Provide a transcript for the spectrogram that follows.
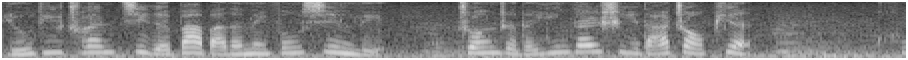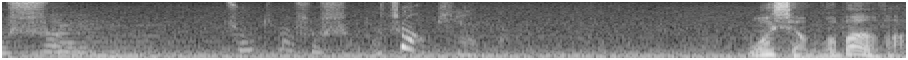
刘迪川寄给爸爸的那封信里装着的应该是一沓照片，可是。究竟是什么照片呢？我想过办法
